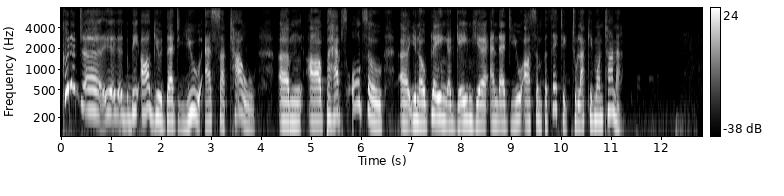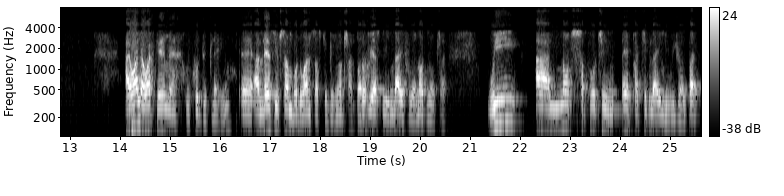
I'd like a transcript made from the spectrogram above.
Could it uh, be argued that you, as SATAWU, um, are perhaps also, uh, you know, playing a game here, and that you are sympathetic to Lucky Montana? I wonder what game uh, we could be playing, uh, unless if somebody wants us to be neutral. But obviously, in life, we are not neutral. We are not supporting a particular individual, but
